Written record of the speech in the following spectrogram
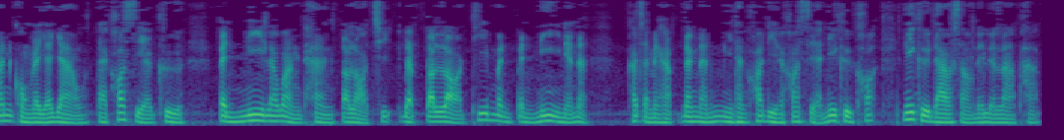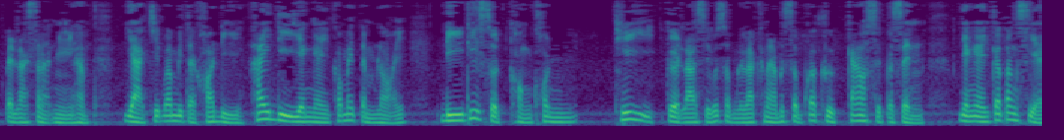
มั่นคงระยะยาว แต่ข้อเสียคือเป็นหนี้ระหว่างทางตลอดแบบตลอดที่มันเป็นหนี้เนี้ยน่ะเข้าใจไหมครับ ดังนั้นมีทั้งข้อดีและข้อเสียนี่คือข้อนี่คือดาวเสาร์ในเรือนลาภะเป็นลักษณะนี้ครับ อย่าคิดว่ามีแต่ข้อดี ให้ดียังไงก็ไม่เต็มร้อย ดีที่สุดของคน ที่เกิดราศีพฤษภหรือลัคนาพฤษภก็คือ 90%ยังไงก็ต้องเสีย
